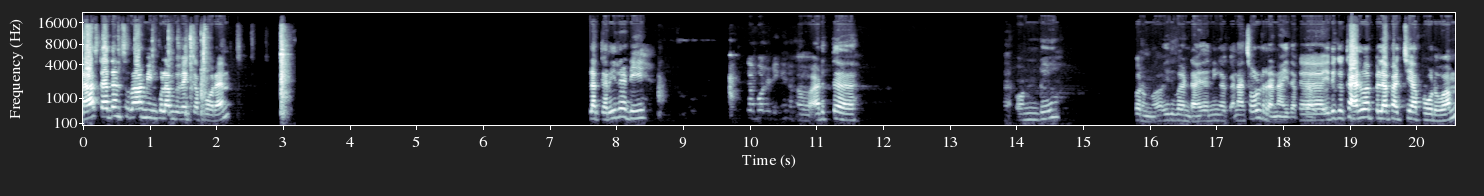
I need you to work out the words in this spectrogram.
லாஸ்டா தான் சுறா மீன் குழம்பு வைக்க போறேன். கறி ரெடி அடுத்த ஒன்று. பாருங்க இது வேண்டாம் இதை நீங்க நான் சொல்றேன் நான் இதை. இதுக்கு கருவேப்பிலை பச்சையா போடுவோம்.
